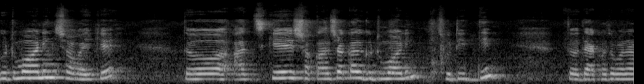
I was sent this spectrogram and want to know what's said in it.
গুড মর্নিং সবাইকে। তো আজকে সকাল সকাল গুড মর্নিং ছুটির দিন। তো দেখো তোমরা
